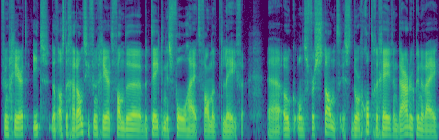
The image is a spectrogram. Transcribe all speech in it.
fungeert, iets dat als de garantie fungeert van de betekenisvolheid van het leven. ook ons verstand is door God gegeven en daardoor kunnen wij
